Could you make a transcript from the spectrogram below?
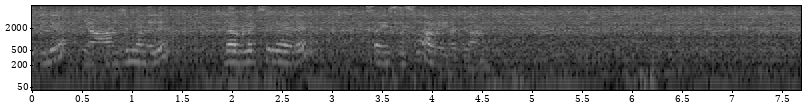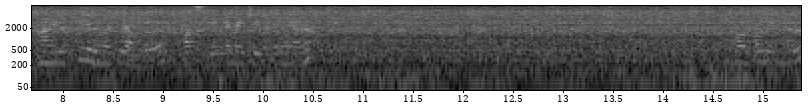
ഇതിൽ ലാർജ് മുതൽ ഡബിൾ എക്സൽ വരെ സൈസസ് അവൈലബിൾ ആണ്. ആയിരത്തി ഇരുന്നൂറ്റി അമ്പത്. മസ്ലിന്റെ മെറ്റീരിയൽ തന്നെയാണ്. ഇത്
